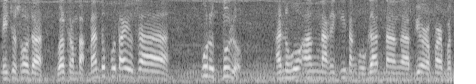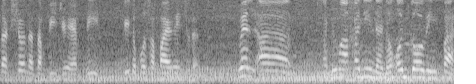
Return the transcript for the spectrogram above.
Major Solda, welcome back. Nandun po tayo sa punot dulo. Ano ho ang nakikitang ugat ng uh, Bureau of Fire Protection at ang BJMP dito po sa fire incident? Well, ah, sabi mo nga kanina, no, ongoing pa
